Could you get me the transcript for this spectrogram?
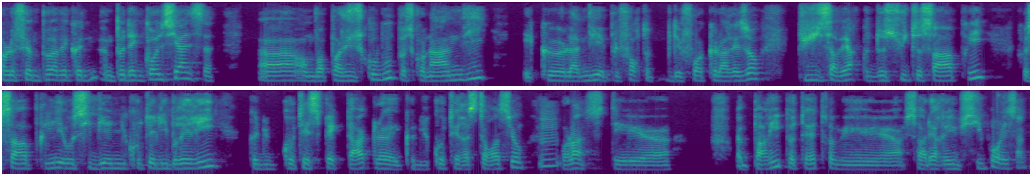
on le fait un peu avec un, peu d'inconscience. Euh, on ne va pas jusqu'au bout parce qu'on a envie et que l'envie est plus forte des fois que la raison. Puis il s'avère que de suite ça a pris, que ça a pris aussi bien du côté librairie que du côté spectacle et que du côté restauration. Mm. Voilà, c'était euh, un pari peut-être, mais euh, ça a l'air réussi pour les cinq.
